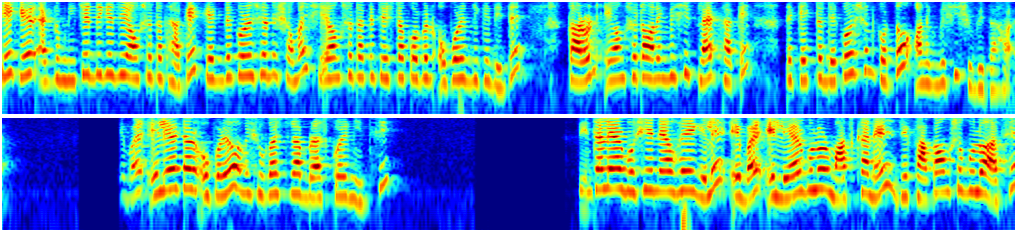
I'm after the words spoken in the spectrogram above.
কেকের একদম নিচের দিকে যে অংশটা থাকে কেক ডেকোরেশনের সময় সেই অংশটাকে চেষ্টা করবেন ওপরের দিকে দিতে। কারণ এই অংশটা অনেক বেশি ফ্ল্যাট থাকে, তাই কেকটা ডেকোরেশন করতেও অনেক বেশি সুবিধা হয়। এবার এই লেয়ারটার ওপরেও আমি সুগার সিরাপ ব্রাশ করে নিচ্ছি। তিনটা লেয়ার বসিয়ে নেওয়া হয়ে গেলে এবার এই লেয়ারগুলোর মাঝখানের যে ফাঁকা অংশগুলো আছে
